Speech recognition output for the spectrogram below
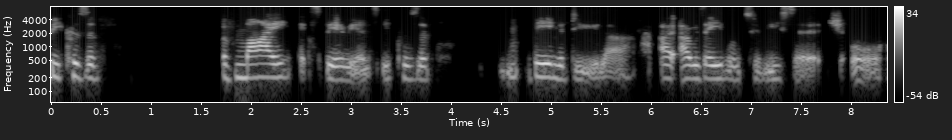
because of of my experience, because of being a doula, I, I was able to research or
